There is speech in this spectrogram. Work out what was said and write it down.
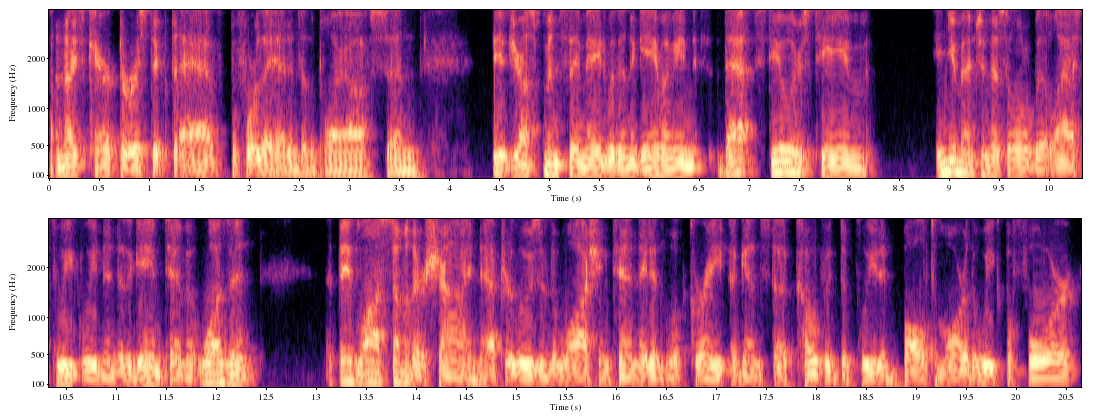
a nice characteristic to have before they head into the playoffs and the adjustments they made within the game. I mean, that Steelers team, and you mentioned this a little bit last week leading into the game, Tim. It wasn't they'd lost some of their shine after losing to Washington. They didn't look great against a COVID depleted Baltimore the week before.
